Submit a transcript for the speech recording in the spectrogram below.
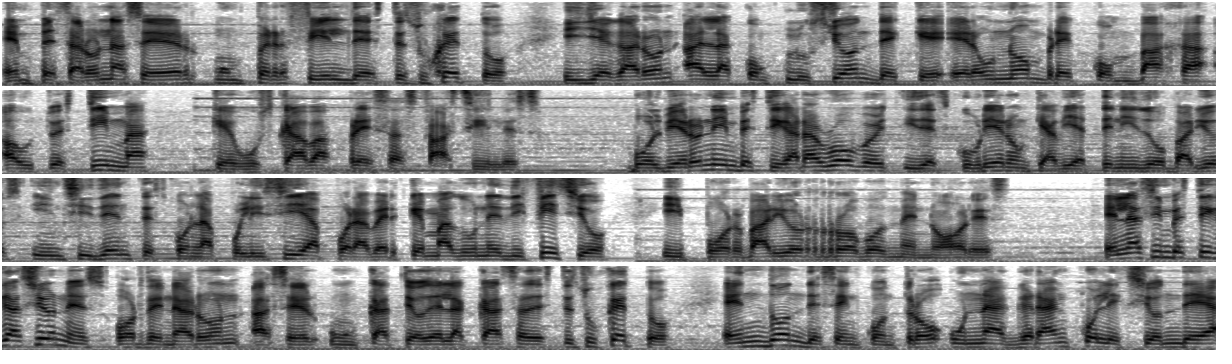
empezaron a hacer un perfil de este sujeto y llegaron a la conclusión de que era un hombre con baja autoestima que buscaba presas fáciles. Volvieron a investigar a Robert y descubrieron que había tenido varios incidentes con la policía por haber quemado un edificio y por varios robos menores. En las investigaciones ordenaron hacer un cateo de la casa de este sujeto, en donde se encontró una gran colección de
